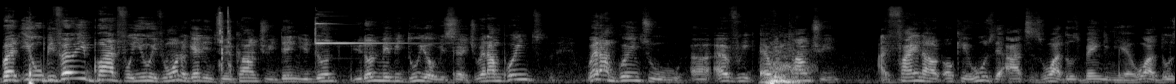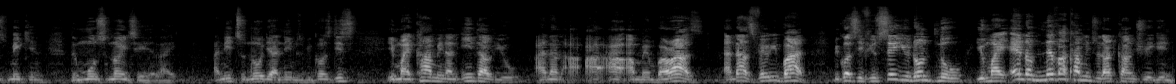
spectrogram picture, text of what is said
but it will be very bad for you if you want to get into a country. Then you don't you don't maybe do your research. When I'm going to, when I'm going to uh, every every country, I find out okay who's the artists, who are those banging here, who are those making the most noise here. Like I need to know their names because this it might come in an interview and then I, I'm embarrassed. And that's very bad. Because if you say you don't know, you might end up never coming to that country again.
